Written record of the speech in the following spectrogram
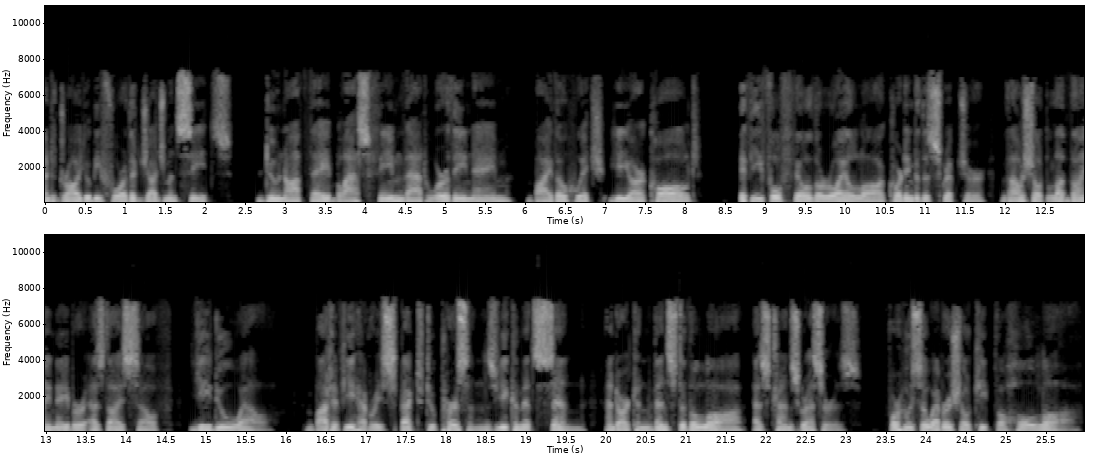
and draw you before the judgment seats? Do not they blaspheme that worthy name, by the which ye are called? If ye fulfill the royal law according to the Scripture, Thou shalt love thy neighbor as thyself, ye do well. But if ye have respect to persons, ye commit sin, and are convinced of the law as transgressors. For whosoever shall keep the whole law,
